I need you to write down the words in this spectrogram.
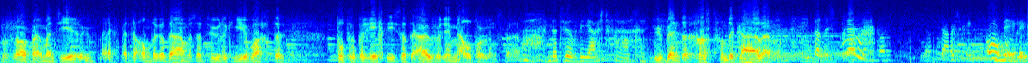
Mevrouw Parmentier, u blijft met de andere dames natuurlijk hier wachten... tot er bericht is dat de uiver in Melbourne staat. oh, dat wilden we juist vragen. U bent de gast van de KLM. Dat is prettig, want thuis geen ogenblik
